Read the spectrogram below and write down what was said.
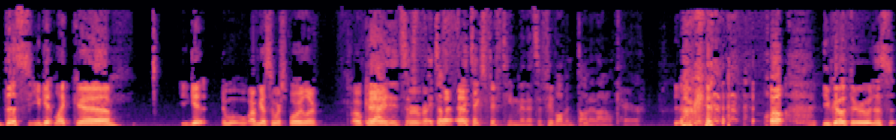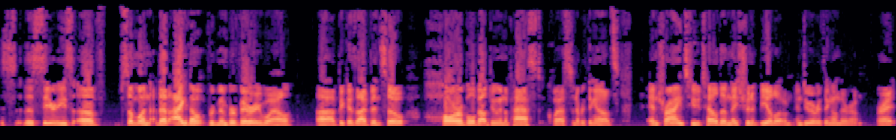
this, you get like, uh, you get, I'm guessing we're spoiler. Okay. yeah, it's a, for- it's a, uh, it takes 15 minutes. If people haven't done it, I don't care. Okay. well, you go through this this series of someone that I don't remember very well uh, because I've been so horrible about doing the past quests and everything else, and trying to tell them they shouldn't be alone and do everything on their own, right?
